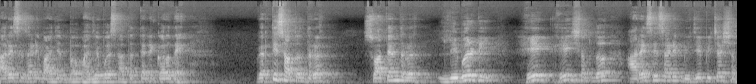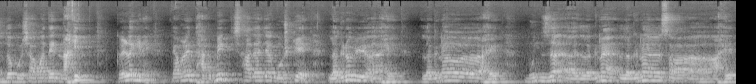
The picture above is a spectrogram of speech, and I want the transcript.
आर एस एस आणि भाजप भाजप सातत्याने करत आहे. व्यक्ती स्वातंत्र्य स्वातंत्र्य लिबर्टी हे हे शब्द आर एस एस आणि बी जे पीच्या शब्दकोशामध्ये नाहीत. कळलं की नाही? त्यामुळे धार्मिक साध्या ज्या गोष्टी आहेत लग्न वि- आहेत लग्न आहेत मुंज लग्न लग्न सा- आहेत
